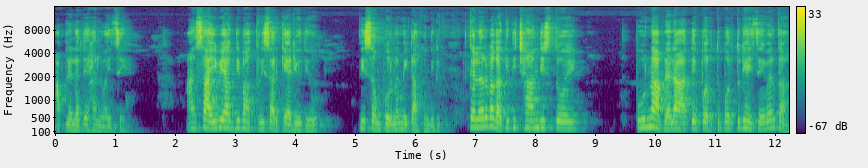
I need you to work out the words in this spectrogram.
आपल्याला ते हलवायचे. आणि साई बी अगदी भाकरीसारखी आली होती हो. ती संपूर्ण मी टाकून दिली. कलर बघा किती छान दिसतोय. पूर्ण आपल्याला ते परतू परतू घ्यायचं आहे बरं का.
